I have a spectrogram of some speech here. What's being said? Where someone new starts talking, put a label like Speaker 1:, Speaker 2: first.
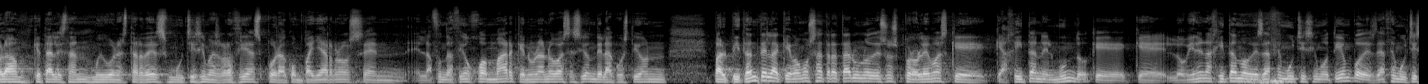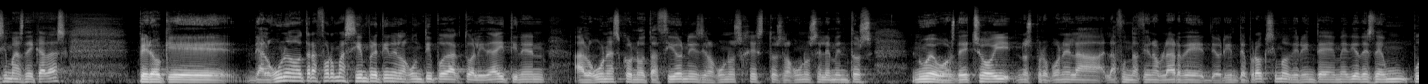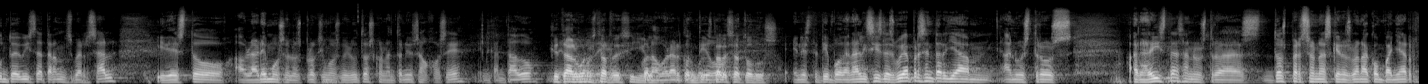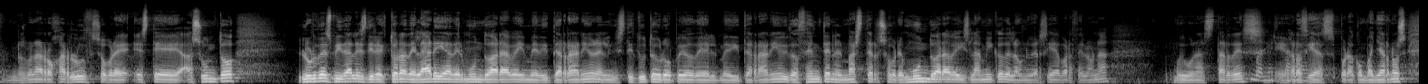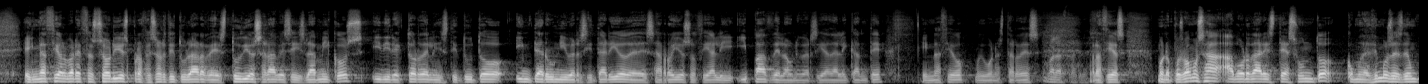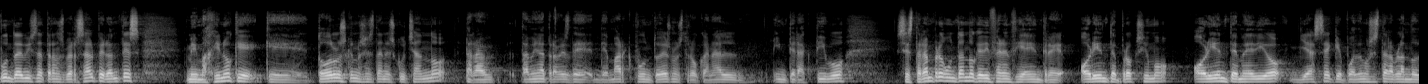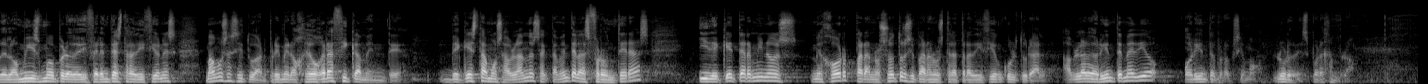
Speaker 1: Hola, ¿qué tal están? Muy buenas tardes. Muchísimas gracias por acompañarnos en, la Fundación Juan Marc en una nueva sesión de la cuestión palpitante en la que vamos a tratar uno de esos problemas que, agitan el mundo, que, que lo vienen agitando desde hace muchísimo tiempo, desde hace muchísimas décadas pero que de alguna u otra forma siempre tienen algún tipo de actualidad y tienen algunas connotaciones y algunos gestos, algunos elementos nuevos. De hecho, hoy nos propone la, Fundación hablar de, Oriente Próximo, de Oriente Medio, desde un punto de vista transversal y de esto hablaremos en los próximos minutos con Antonio San José. Encantado.
Speaker 2: ¿Qué tal? Buenas tardes.
Speaker 1: Sí, colaborar contigo.
Speaker 2: Buenas tardes a todos.
Speaker 1: En este tiempo de análisis. Les voy a presentar ya a nuestros analistas, a nuestras dos personas que nos van a acompañar, nos van a arrojar luz sobre este asunto. Lourdes Vidal es directora del área del mundo árabe y mediterráneo en el Instituto Europeo del Mediterráneo y docente en el máster sobre mundo árabe islámico de la Universidad de Barcelona. Muy buenas tardes. Eh, gracias por acompañarnos. Ignacio Álvarez Osorio es profesor titular de Estudios Árabes e Islámicos y director del Instituto Interuniversitario de Desarrollo Social y, Paz de la Universidad de Alicante. Ignacio, muy buenas tardes.
Speaker 3: Buenas tardes.
Speaker 1: Gracias. Bueno, pues vamos a abordar este asunto, como decimos, desde un punto de vista transversal, pero antes me imagino que, todos los que nos están escuchando, también a través de, de marc.es, nuestro canal interactivo, se estarán preguntando qué diferencia hay entre Oriente Próximo, Oriente Medio. Ya sé que podemos estar hablando de lo mismo, pero de diferentes tradiciones. Vamos a situar primero geográficamente de qué estamos hablando exactamente, las fronteras, y de qué términos mejor para nosotros y para nuestra tradición cultural. Hablar de Oriente Medio, Oriente Próximo. Lourdes, por ejemplo.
